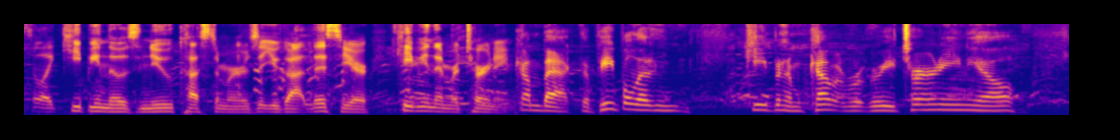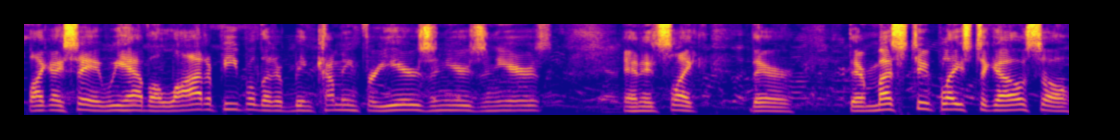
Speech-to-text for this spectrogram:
So, like keeping those new customers that you got this year, keeping them returning. Come back. The people that are keeping them coming, returning, you know, like I say, we have a lot of people that have been coming for years and years and years, and it's like they're they're must do place to go. So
